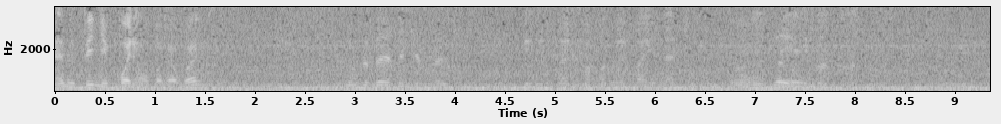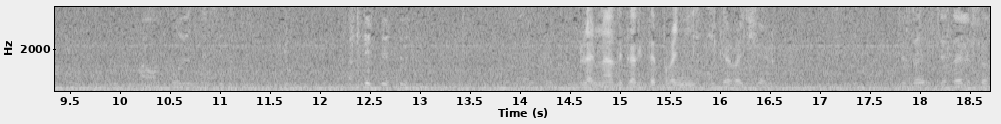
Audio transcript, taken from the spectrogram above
Это ты не понял пока, правильно? Ну, да дай таки, блядь. бизнес-классе, походу, Wi-Fi, да? Ну, везде есть. А он ловит на сюда. Бля, надо как-то пронести, короче. Тебе дали, тебе дали счет?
